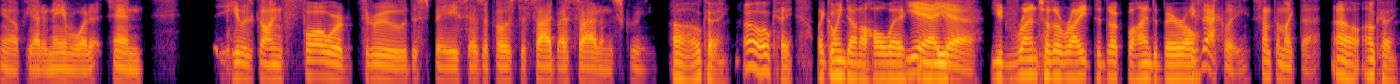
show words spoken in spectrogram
you know if he had a name or what and he was going forward through the space as opposed to side by side on the screen. Oh, okay. Oh, okay. Like going down a hallway. Yeah, you'd, yeah, You'd run to the right to duck behind a barrel. exactly, something like that. Oh, okay.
